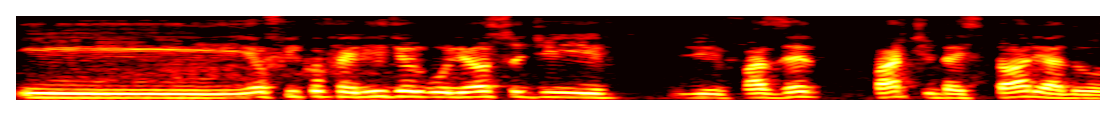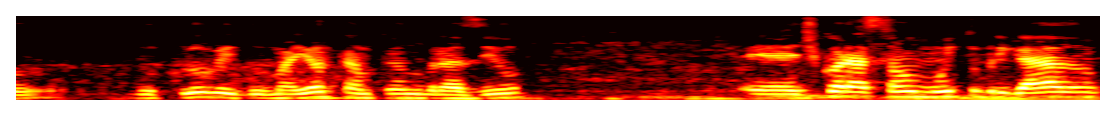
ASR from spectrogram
E eu fico feliz e orgulhoso de, de fazer parte da história do, do clube, do maior campeão do Brasil. É, de coração, muito obrigado.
